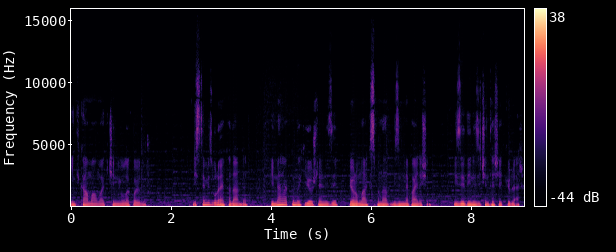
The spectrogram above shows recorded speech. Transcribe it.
intikam almak için yola koyulur. Listemiz buraya kadardı. Filmler hakkındaki görüşlerinizi yorumlar kısmından bizimle paylaşın. İzlediğiniz için teşekkürler.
